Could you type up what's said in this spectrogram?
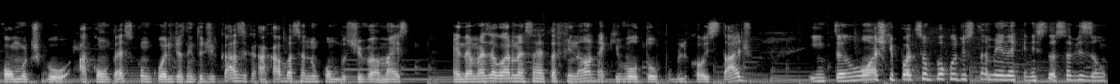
como tipo acontece com o Corinthians dentro de casa, acaba sendo um combustível a mais, ainda mais agora nessa reta final, né? Que voltou o público ao estádio. Então, acho que pode ser um pouco disso também, né? Que nesse dessa visão.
